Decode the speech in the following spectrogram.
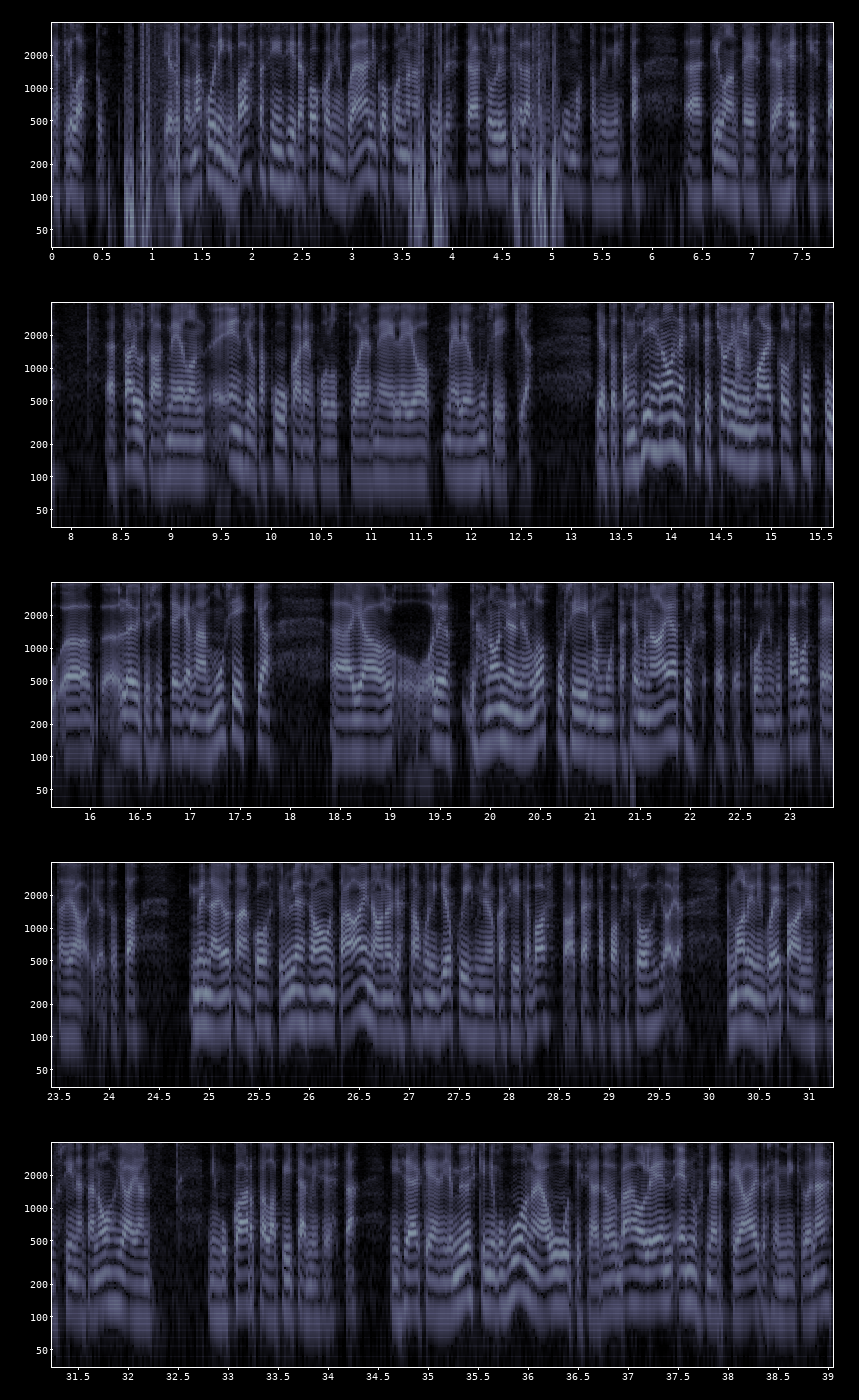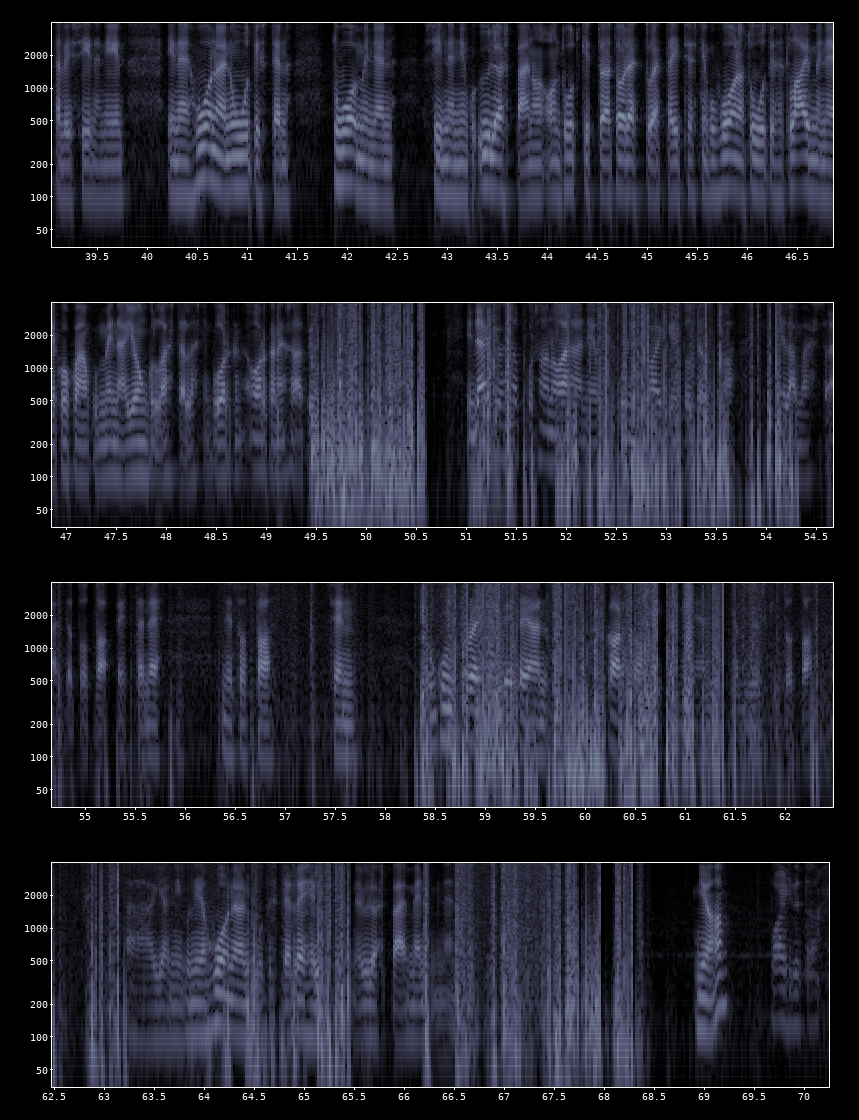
ja tilattu. Ja tota, mä kuitenkin vastasin siitä koko niin kuin äänikokonaisuudesta ja se oli yksi elämäni kuumottavimmista tilanteista ja hetkistä ää, tajuta, että meillä on ensiltä kuukauden kuluttua ja meillä ei ole, meillä ei ole musiikkia. Ja tota, no siihen onneksi sitten Johnny Lee Michaels tuttu ää, löytyi sitten tekemään musiikkia ja oli ihan onnellinen loppu siinä, mutta semmoinen ajatus, että, että kun on niin tavoitteita ja, ja tota, mennään jotain kohti, niin yleensä on, tai aina on oikeastaan kuitenkin joku ihminen, joka siitä vastaa, tässä tapauksessa ohjaaja. Ja mä olin niin epäonnistunut siinä tämän ohjaajan niin kartalla pitämisestä. Niin sen jälkeen, ja myöskin niin huonoja uutisia, no, vähän oli ennusmerkkejä aikaisemminkin jo nähtävissä siinä, niin, niin ne huonojen uutisten tuominen sinne niin kuin ylöspäin on, on tutkittu ja todettu, että itse asiassa niin kuin huonot uutiset laimenee koko ajan, kun mennään jonkunlaista tällaista niin organisaatiosta Niin tämäkin on helppo sanoa ääneen, mutta kuitenkin vaikea toteuttaa elämässä, että, tota, että ne, ne tota, sen jonkun projektin vetäjän kartalla pitäminen ja myöskin tota, ää, ja niin kuin niiden huonojen uutisten rehellisesti sinne ylöspäin meneminen. Jaha. Vaihdetaan.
